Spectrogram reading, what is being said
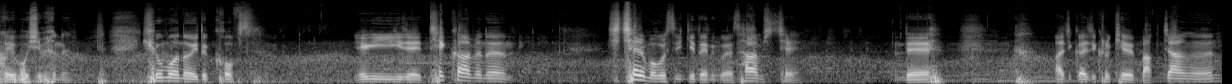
여기 보시면은 휴머노이드 콥스 여기 이제 체크하면은 시체를 먹을 수 있게 되는 거예요 사람 시체. 근데 아직까지 그렇게 막장은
